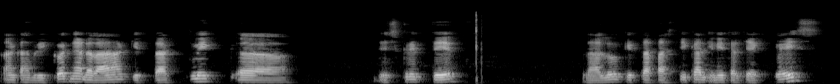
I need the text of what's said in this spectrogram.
langkah berikutnya adalah kita klik uh, deskriptif, lalu kita pastikan ini terchecklist,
